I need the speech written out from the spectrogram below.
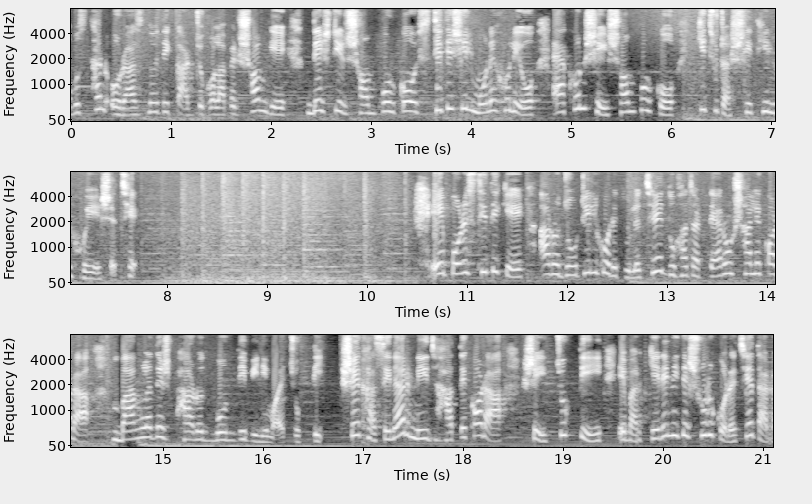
অবস্থান ও রাজনৈতিক কার্যকলাপের সঙ্গে দেশটির সম্পর্ক স্থিতিশীল মনে হলেও এখন সেই সম্পর্ক কিছুটা শিথিল হয়ে এসেছে। এই পরিস্থিতিকে আরও জটিল করে তুলেছে দু হাজার তেরো সালে করা বাংলাদেশ ভারত বন্দি বিনিময় চুক্তি। শেখ হাসিনার নিজ হাতে করা সেই চুক্তি এবার কেড়ে নিতে শুরু করেছে তার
